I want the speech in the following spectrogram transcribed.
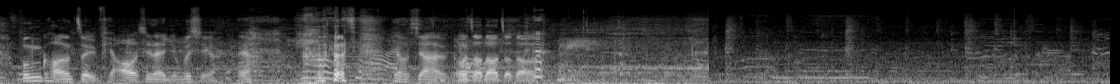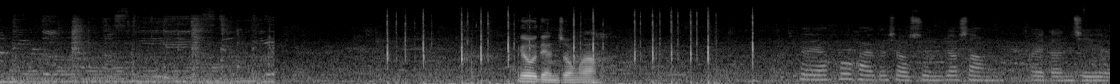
疯狂嘴瓢，现在已经不行了。哎呀，票价 票价我找到找到了。六点钟啊，对，然后还有个小时我们就要上可以登机了。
